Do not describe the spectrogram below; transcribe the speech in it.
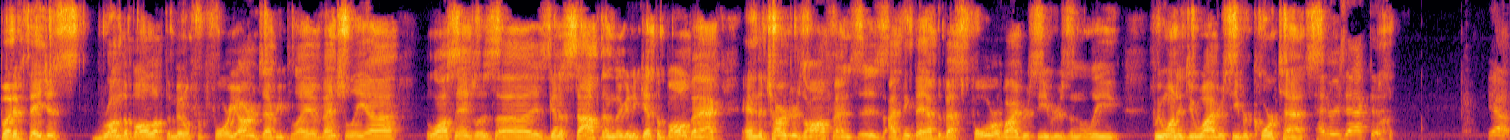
but if they just run the ball up the middle for four yards every play, eventually, uh, Los Angeles uh, is going to stop them. They're going to get the ball back, and the Chargers' offense is. I think they have the best four wide receivers in the league. If we want to do wide receiver quartets, Henry's active. Yeah,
